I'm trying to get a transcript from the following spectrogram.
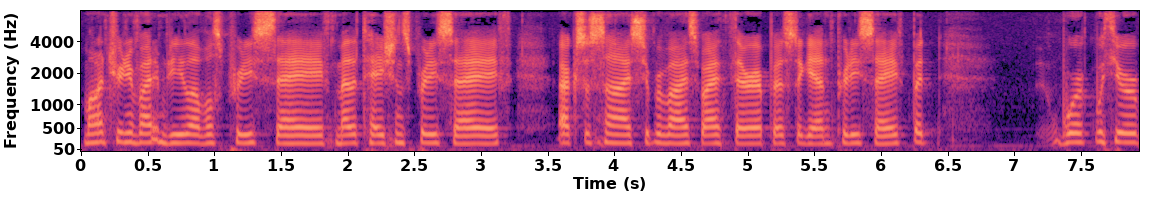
monitoring your vitamin D levels pretty safe, meditation's pretty safe, exercise supervised by a therapist, again, pretty safe, but work with your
